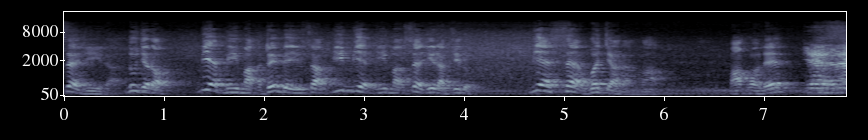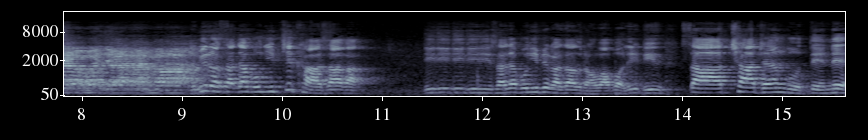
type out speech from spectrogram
ဆက်ရေးတာသူကြတော့ပြက်ပြီးမှအတိတ်ပဲယူဆပြီးပြက်ပြီးမှဆက်ရေးတာဖြစ်လို့ ပြက်ဆက်ဝက်ကြတာမှာဘာခေါ်လဲပြည့်စက်ဝကြရမတပည့်တော်စာကြဘုန်းကြီးဖြစ်ခါစားကဒီဒီဒီဒီဒီစာကြဘုန်းကြီးဖြစ်ခါစားဆိုတာဟောပါပေါ့လေဒီစာချတန်းကိုတင်တဲ့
